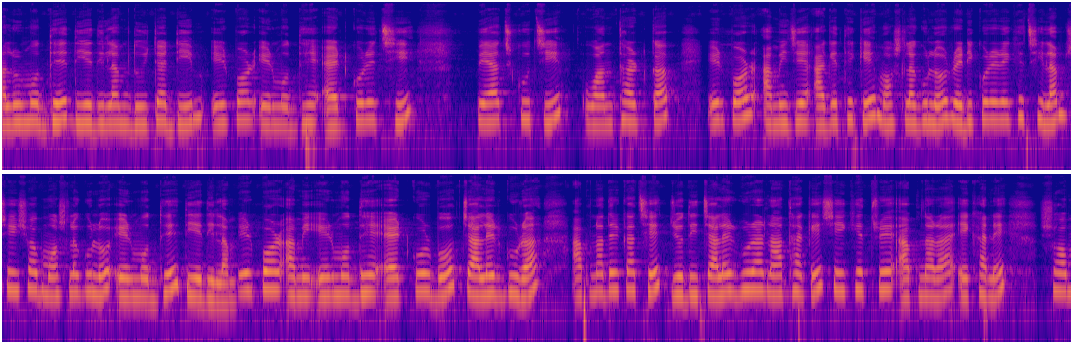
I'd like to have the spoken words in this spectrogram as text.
আলুর মধ্যে দিয়ে দিলাম দুইটা ডিম। এরপর এর মধ্যে অ্যাড করেছি পেঁয়াজ কুচি ওয়ান থার্ড কাপ এরপর আমি যে আগে থেকে মশলাগুলো রেডি করে রেখেছিলাম, সেই সব মশলাগুলো এর মধ্যে দিয়ে দিলাম। এরপর আমি এর মধ্যে অ্যাড করব চালের গুঁড়া। আপনাদের কাছে যদি চালের গুঁড়া না থাকে, সেই ক্ষেত্রে আপনারা এখানে সম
